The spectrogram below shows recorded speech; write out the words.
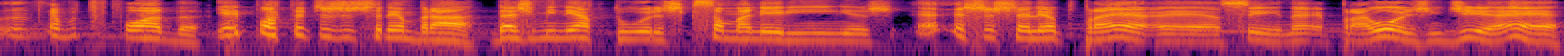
Isso é muito foda. E é importante a gente lembrar das miniaturas que são maneirinhas. É excelente pra, é, é, assim, né? Pra hoje em dia, é.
